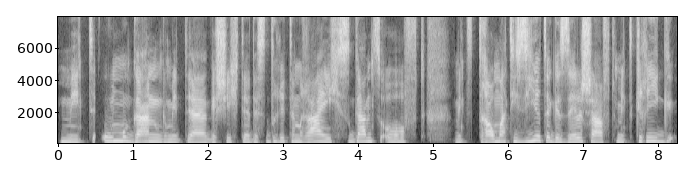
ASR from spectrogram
mit Umgang mit der Geschichte des Dritten Reichs ganz oft, mit traumatisierter Gesellschaft, mit Krieg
